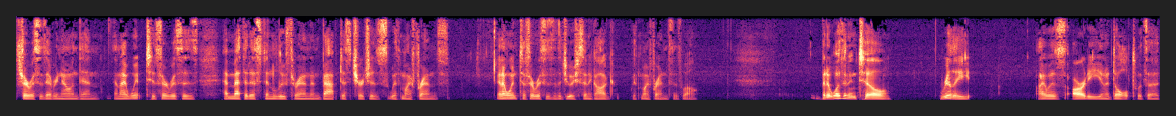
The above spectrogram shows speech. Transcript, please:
services every now and then. And I went to services at Methodist and Lutheran and Baptist churches with my friends, and I went to services at the Jewish synagogue with my friends as well. But it wasn't until really, I was already an adult with a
